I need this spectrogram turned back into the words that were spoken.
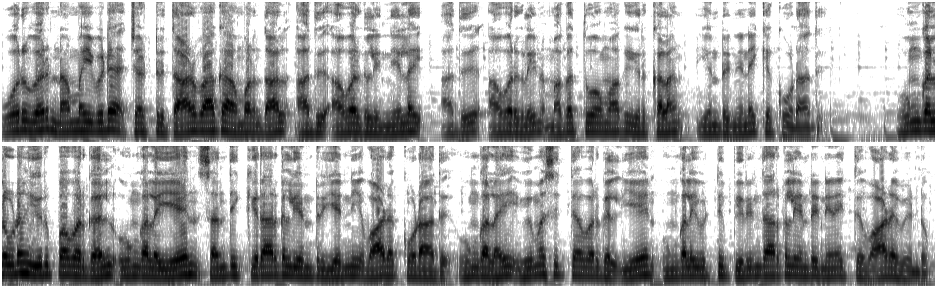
ஒருவர் நம்மை விட சற்று தாழ்வாக அமர்ந்தால் அது அவர்களின் நிலை அது அவர்களின் மகத்துவமாக இருக்கலாம் என்று நினைக்கக்கூடாது. உங்களுடன் இருப்பவர்கள் உங்களை ஏன் சந்திக்கிறார்கள் என்று எண்ணி வாழக்கூடாது. உங்களை விமர்சித்தவர்கள் ஏன் உங்களை விட்டு பிரிந்தார்கள் என்று நினைத்து வாழ வேண்டும்.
